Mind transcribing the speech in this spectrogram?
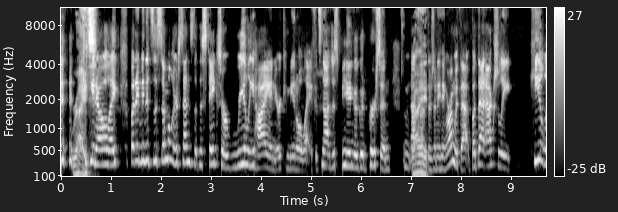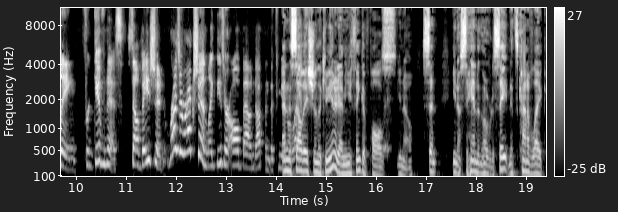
Right. you know like but i mean it's a similar sense that the stakes are really high in your communal life it's not just being a good person not Right. that there's anything wrong with that but that actually healing forgiveness salvation resurrection like these are all bound up in the community. and the life. salvation of the community. I mean, you think of Paul's, you know, sent, you know, handing them over to Satan. It's kind of like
